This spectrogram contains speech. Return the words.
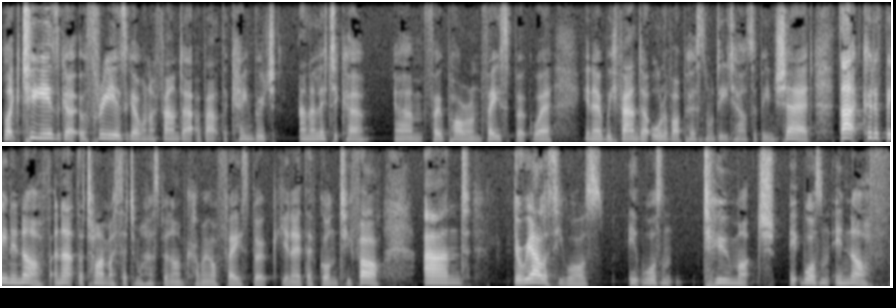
like two years ago or three years ago, when I found out about the Cambridge Analytica um, faux pas on Facebook where, you know, we found out all of our personal details had been shared. That could have been enough. And at the time, I said to my husband, I'm coming off Facebook, you know, they've gone too far. And the reality was, it wasn't too much, it wasn't enough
